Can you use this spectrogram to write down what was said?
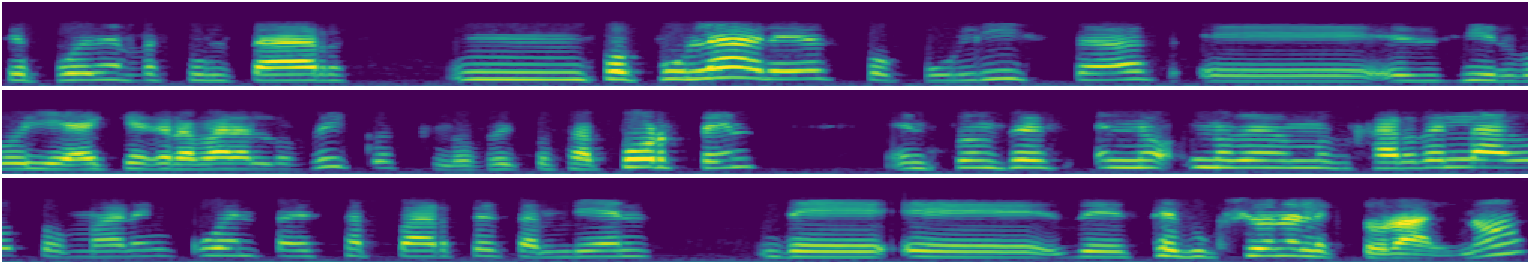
que pueden resultar mm, populares, populistas, eh, es decir, oye, hay que grabar a los ricos, que los ricos aporten. Entonces, no, no debemos dejar de lado tomar en cuenta esta parte también de, eh, de seducción electoral, ¿no?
